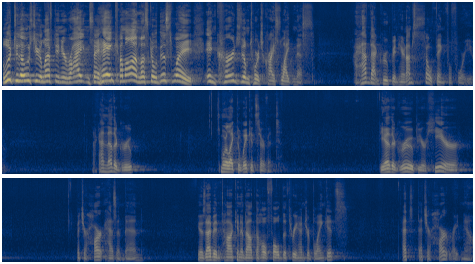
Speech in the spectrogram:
Look to those to your left and your right and say, hey, come on, let's go this way. Encourage them towards Christ likeness. I have that group in here, and I'm so thankful for you. I got another group. It's more like the wicked servant. The other group, you're here, but your heart hasn't been. You know, as I've been talking about the whole fold the 300 blankets, that's, that's your heart right now.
